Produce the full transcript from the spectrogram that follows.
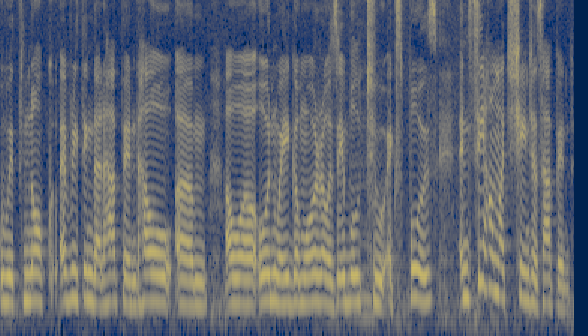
with NOC, everything that happened, how um, our own Wahiga Mwaura was able to expose and see how much change has happened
